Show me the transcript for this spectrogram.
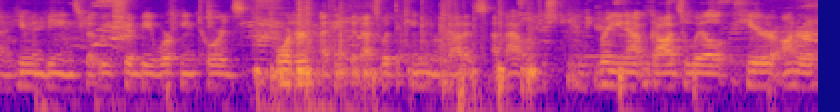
uh, human beings, but we should be working towards order. I think that that's what the kingdom of God is about, just bringing out God's will here on earth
